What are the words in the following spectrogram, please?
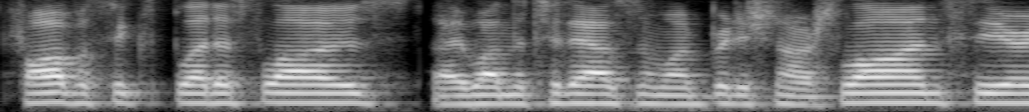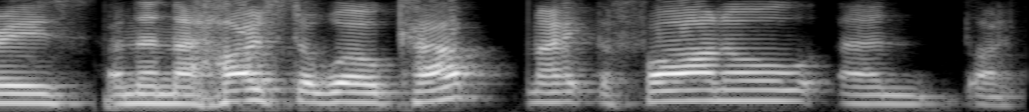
five or six Bledisloes. They won the 2001 British and Irish Lions series. And then they host a World Cup, make the final, and like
